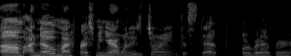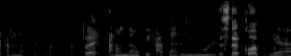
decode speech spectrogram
Um, I know my freshman year I wanted to join the step or whatever. I don't know if that's the club or not, but I don't know if we have that anymore. The Step Club, Yeah.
